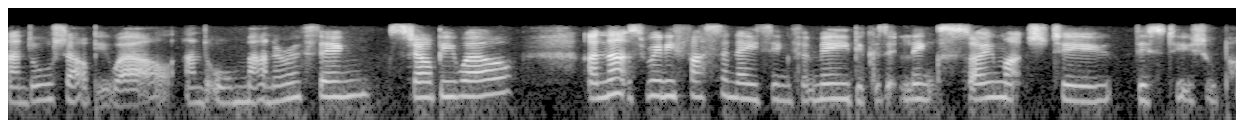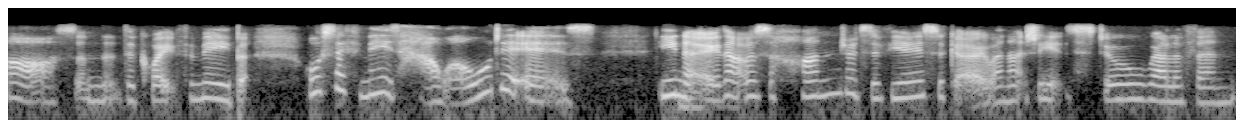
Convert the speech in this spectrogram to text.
and all shall be well, and all manner of things shall be well. And that's really fascinating for me because it links so much to this too shall pass and the, the quote for me, but also for me is how old it is. You know, that was hundreds of years ago, and actually it's still relevant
